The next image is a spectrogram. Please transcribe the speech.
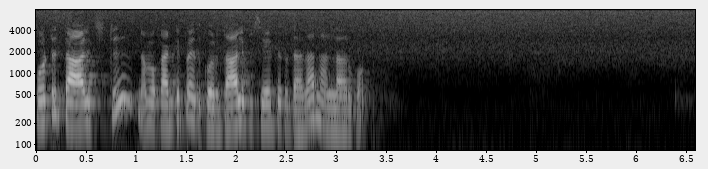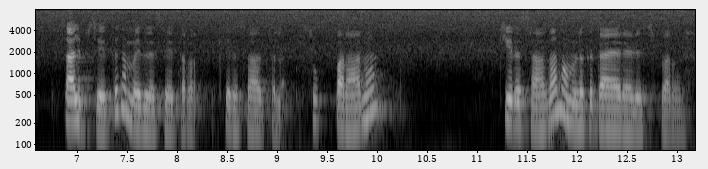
போட்டு தாளிச்சிட்டு நம்ம கண்டிப்பாக இதுக்கு ஒரு தாளிப்பு சேர்த்துக்கிட்டால் தான் நல்லாயிருக்கும். தாளிப்பு சேர்த்து நம்ம இதில் சேர்த்துறோம். கீரை சாதத்தில். சூப்பரான கீரை சாதம் நம்மளுக்கு தயாராகிடுச்சு பாருங்கள்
